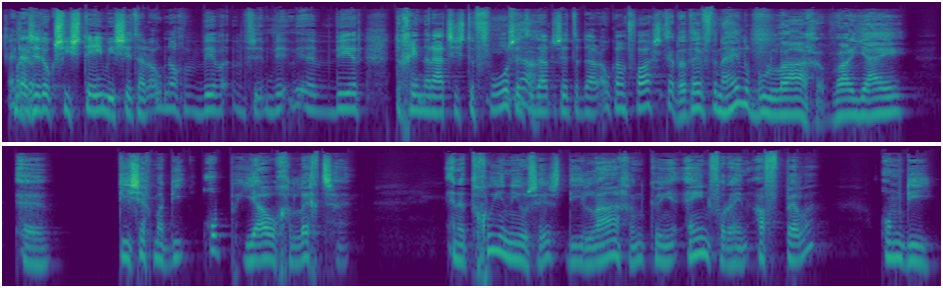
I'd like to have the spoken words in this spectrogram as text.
En daar zit ook systemisch, zit daar ook nog weer, weer, weer de generaties ervoor zitten, Ja. daar, zitten daar ook aan vast. Ja, dat heeft een heleboel lagen waar jij, eh, die zeg maar, die op jou gelegd zijn. En het goede nieuws is, die lagen kun je één voor één afpellen om die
